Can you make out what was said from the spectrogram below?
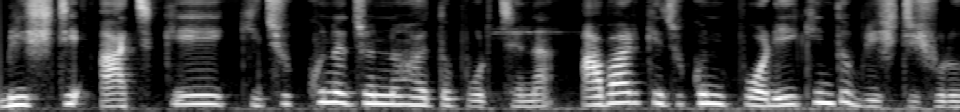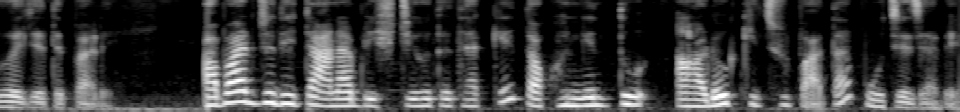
বৃষ্টি আজকে কিছুক্ষণের জন্য হয়তো পড়ছে না, আবার কিছুক্ষণ পরেই কিন্তু বৃষ্টি শুরু হয়ে যেতে পারে। আবার যদি টানা বৃষ্টি হতে থাকে, তখন কিন্তু আরও কিছু পাতা পচে যাবে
